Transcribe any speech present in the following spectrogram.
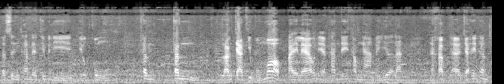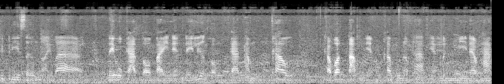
และซึ่งท่านอธิบดีเดี๋ยวคงท่านท่านหลังจากที่ผมมอบไปแล้วเนี่ยท่านได้ทำงานไปเยอะแล้วนะครับเอ่อจะให้ท่านอธิบดีเสริมหน่อยว่าในโอกาสต่อไปเนี่ยในเรื่องของการทำข้าว คาร์บอนต่ำเนี่ยข้าคุณภาพเนี่ยมันมีแนวทาง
